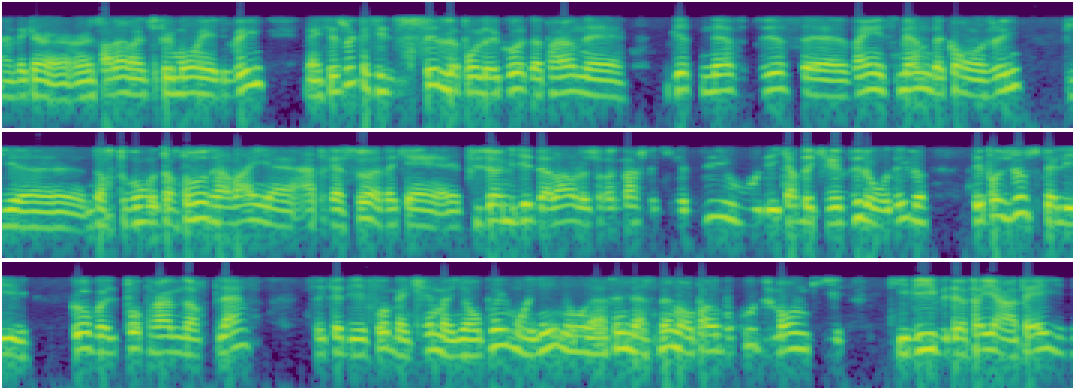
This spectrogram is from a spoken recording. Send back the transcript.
avec un, salaire un petit peu moins élevé, ben c'est sûr que c'est difficile pour le gars de prendre 8, 9, 10, 20 semaines de congé puis euh, de, retrouver, de retourner au travail après ça avec plusieurs milliers de dollars sur une marche de crédit ou des cartes de crédit loadées. C'est pas juste que les gars veulent pas prendre leur place, c'est que des fois, ben, crème, ils n'ont pas les moyens. À la fin de la semaine, on parle beaucoup du monde qui, qui de paye en paye.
